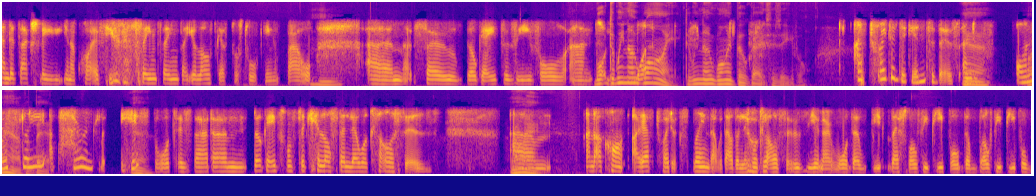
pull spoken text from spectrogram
and it's actually, you know, quite a few of the same things that your last guest was talking about. Mm-hmm. Um, so Bill Gates is evil, and What do we know what- why? Do we know why Bill Gates is evil? I've tried to dig into this, and Yeah, I have a honestly, apparently, his Yeah. thought is that um, Bill Gates wants to kill off the lower classes. Um, and I can't. I have tried to explain that without the lower classes, you know, or the less wealthy people. The wealthy people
